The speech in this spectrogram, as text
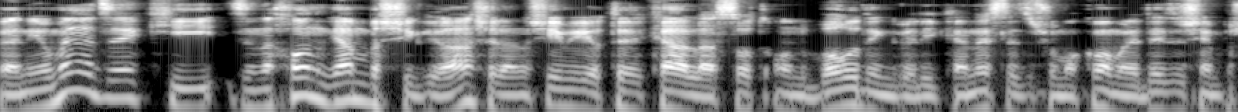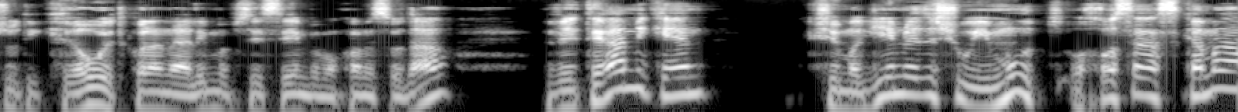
ואני אומר את זה כי זה נכון גם בשגרה שלאנשים יהיה יותר קל לעשות onboarding ולהיכנס לאיזשהו מקום על ידי זה שהם פשוט יקראו את כל הנהלים הבסיסיים במקום מסודר ויתרה מכן כשמגיעים לאיזשהו עימות או חוסר הסכמה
